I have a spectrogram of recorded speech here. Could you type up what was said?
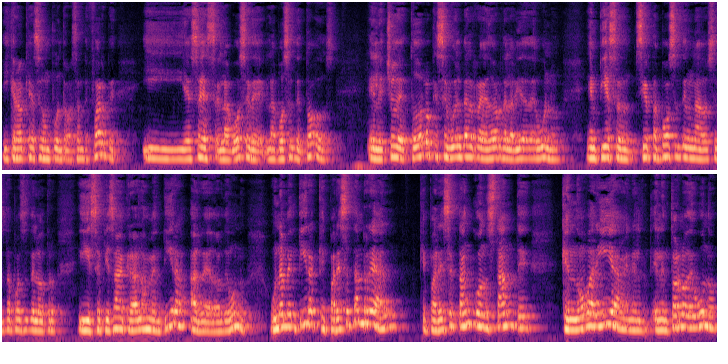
y creo que ese es un punto bastante fuerte. Y esa es la voz de, las voces de todos. El hecho de todo lo que se vuelve alrededor de la vida de uno, empiezan ciertas voces de un lado, ciertas voces del otro, y se empiezan a crear las mentiras alrededor de uno. Una mentira que parece tan real, que parece tan constante, que no varía en el, entorno de uno,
